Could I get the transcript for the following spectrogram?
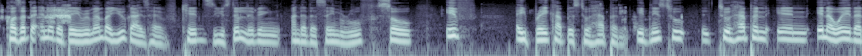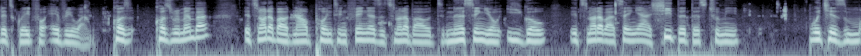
Because at the end of the day, remember, you guys have kids. You're still living under the same roof. So if a breakup is to happen, it needs to to happen in in a way that it's great for everyone. Because because remember, it's not about now pointing fingers. It's not about nursing your ego. It's not about saying, yeah, she did this to me, which is m-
